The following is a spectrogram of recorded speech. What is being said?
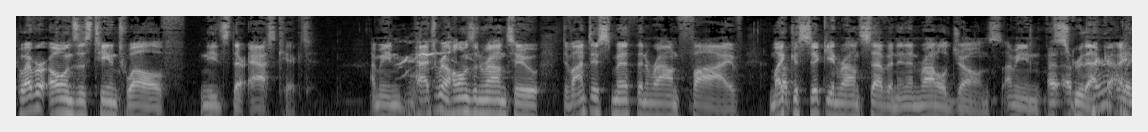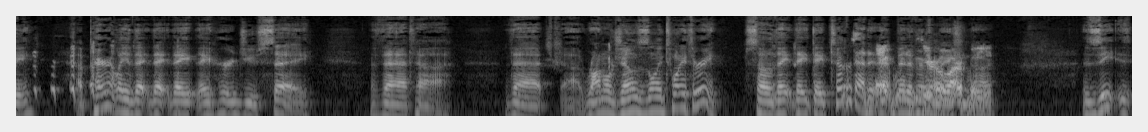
Whoever owns this team 12 needs their ass kicked. I mean, Patrick Mahomes in round two, DeVonta Smith in round five, Mike Gesicki in round seven, and then Ronald Jones. I mean, Uh, screw that guy. apparently, apparently, they, they, they, they heard you say that uh, that uh, Ronald Jones is only 23. So they, they, they took that a bit of information. RB. Z,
